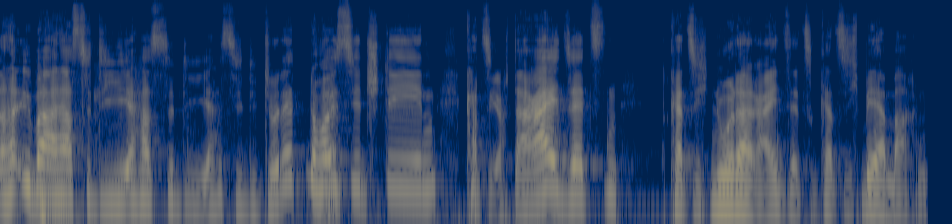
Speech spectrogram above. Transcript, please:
und überall hast du die, hast du die, hast du die Toilettenhäuschen stehen, kannst dich auch da reinsetzen. Du kannst dich nur da reinsetzen, kannst nicht mehr machen.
